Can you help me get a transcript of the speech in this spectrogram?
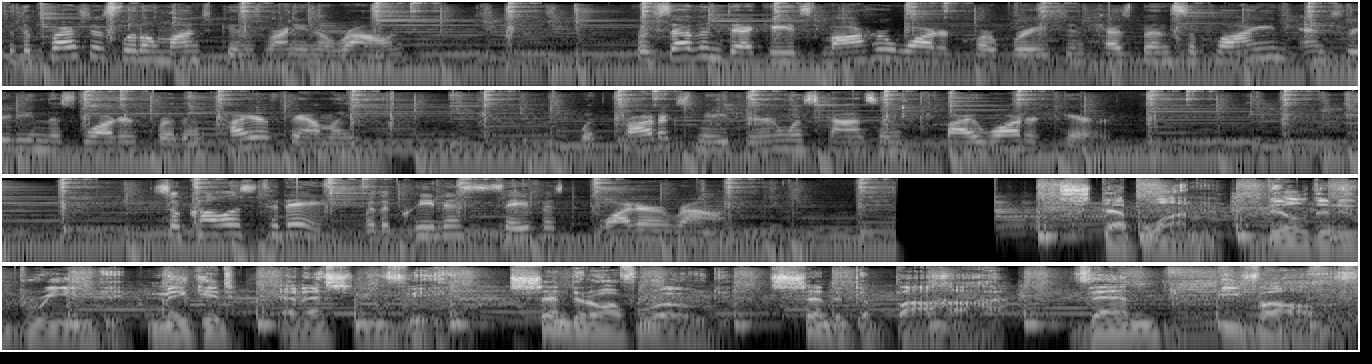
to the precious little munchkins running around, for seven decades, Maher Water Corporation has been supplying and treating this water for the entire family with products made here in Wisconsin by Water Care. So call us today for the cleanest, safest water around. Step one, build a new breed. Make it an SUV. Send it off-road. Send it to Baja. Then evolve,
